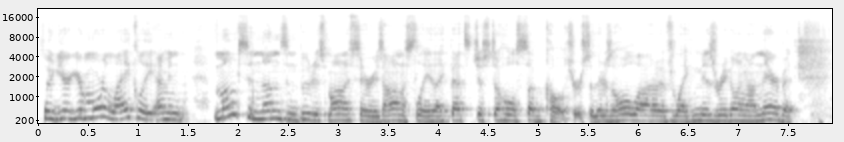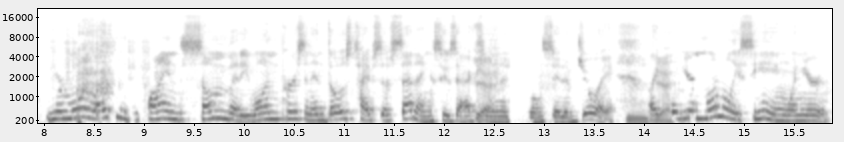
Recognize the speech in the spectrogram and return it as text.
Yeah. So you're you're more likely. I mean, monks and nuns in Buddhist monasteries, honestly, like that's just a whole subculture. So there's a whole lot of like misery going on there. But you're more likely to find somebody, one person in those types of settings who's actually Yeah. in a genuine state of joy. Mm, like yeah. what you're normally seeing when you're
